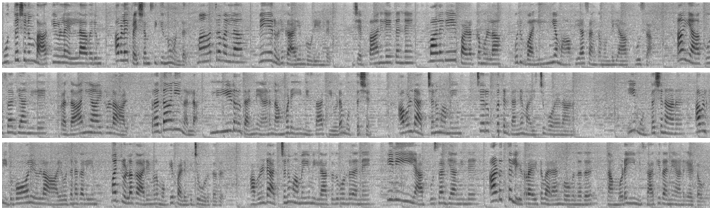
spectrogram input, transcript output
മുത്തശ്ശനും ബാക്കിയുള്ള എല്ലാവരും അവളെ പ്രശംസിക്കുന്നുമുണ്ട്. മാത്രമല്ല വേറൊരു കാര്യം കൂടിയുണ്ട്. ജപ്പാനിലെ തന്നെ വളരെ പഴക്കമുള്ള ഒരു വലിയ മാഫിയ സംഘമുണ്ട് യാക്കൂസ. ആ യാക്കൂസ ഗ്യാങ്ങിലെ പ്രധാനിയായിട്ടുള്ള ആൾ പ്രധാനി എന്നല്ല ലീഡർ തന്നെയാണ് നമ്മുടെ ഈ മിസാക്കിയുടെ മുത്തശ്ശൻ. അവളുടെ അച്ഛനും അമ്മയും ചെറുപ്പത്തിൽ തന്നെ മരിച്ചു പോയതാണ് ഈ മുത്തശ്ശനാണ് അവൾക്ക് ഇതുപോലെയുള്ള ആയോധന കലയും മറ്റുള്ള കാര്യങ്ങളും ഒക്കെ പഠിപ്പിച്ചു കൊടുത്തത്. അവളുടെ അച്ഛനും അമ്മയും ഇല്ലാത്തത് കൊണ്ട് തന്നെ ഇനി ഈ യാക്കൂസ ഗ്യാങ്ങിന്റെ അടുത്ത ലീഡറായിട്ട് വരാൻ പോകുന്നത് നമ്മുടെ ഈ മിസാക്കി തന്നെയാണ് കേട്ടോ.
